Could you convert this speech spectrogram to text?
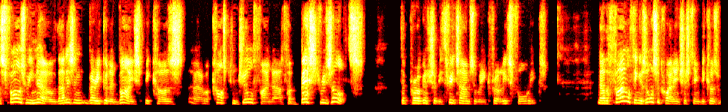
As far as we know, that isn't very good advice because uh, what Carsten Juhl find out for best results, the program should be three times a week for at least four weeks. Now, the final thing is also quite interesting because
